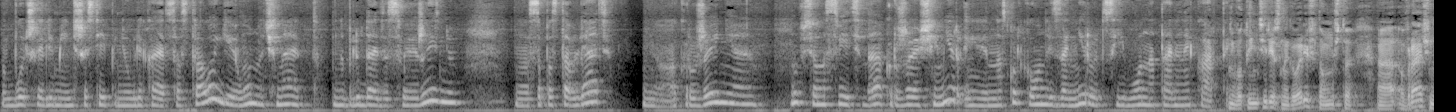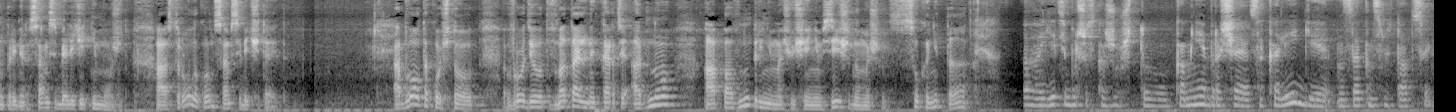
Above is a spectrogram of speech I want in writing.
в большей или меньшей степени увлекается астрологией, он начинает наблюдать за своей жизнью, э, сопоставлять э, окружение, ну, все на свете, да, окружающий мир, и насколько он резонирует с его натальной картой. Вот интересно говоришь, потому что э, врач, например, сам себя лечить не может, а астролог, он сам себя читает. А бывало такое, что вот вроде вот в натальной карте одно, а по внутренним ощущениям сидишь и думаешь, сука, не так. А, Я тебе больше скажу, что ко мне обращаются коллеги за консультацией.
